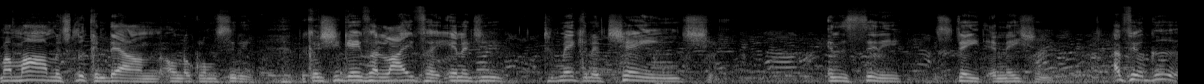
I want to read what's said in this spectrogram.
my mom is looking down on Oklahoma City because she gave her life, her energy to making a change in the city, state, and nation. I feel good.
